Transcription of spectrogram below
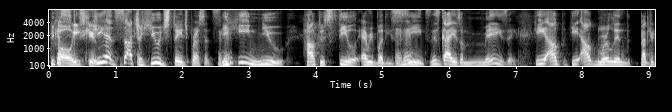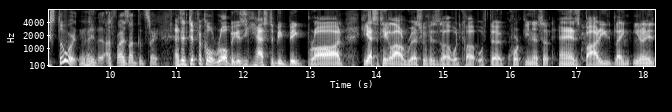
because Oh, he's cute. Mm-hmm. He had such a huge stage presence. He, he knew how to steal everybody's scenes. This guy is amazing. He out he out Merlin Patrick Stewart, Mm-hmm. as far as I'm concerned. And it's a difficult role because he has to be big, broad. He has to take a lot of risk with his uh, what call it, with the quirkiness of, and his body. Like you know, his,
